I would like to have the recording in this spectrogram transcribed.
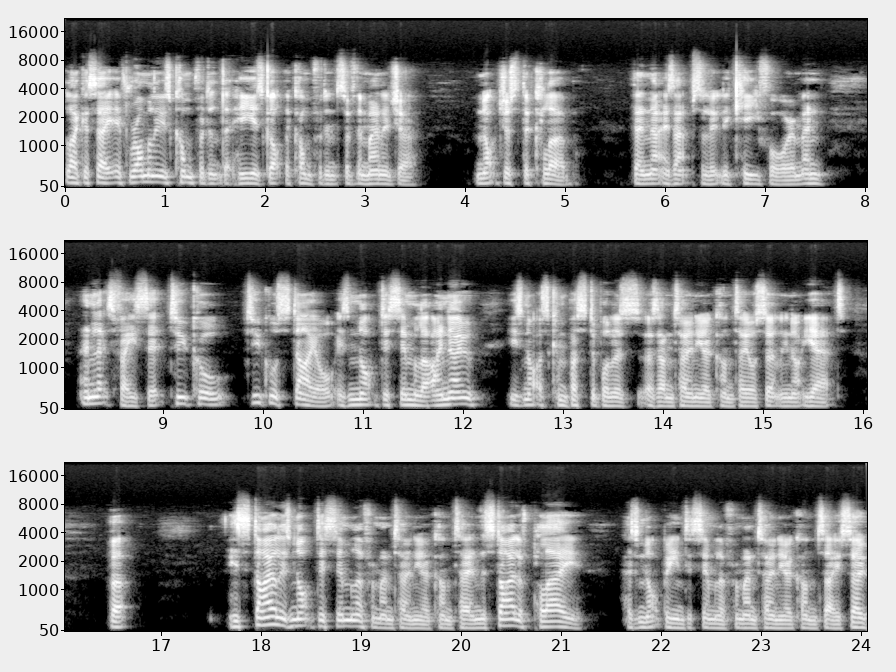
like I say, if Romelu is confident that he has got the confidence of the manager, not just the club, then that is absolutely key for him. And and let's face it, Tuchel Tuchel's style is not dissimilar. I know he's not as combustible as, as Antonio Conte, or certainly not yet. But his style is not dissimilar from Antonio Conte, and the style of play has not been dissimilar from Antonio Conte. So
